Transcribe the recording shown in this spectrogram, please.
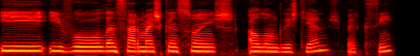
e, e vou lançar mais canções ao longo deste ano, espero que sim.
